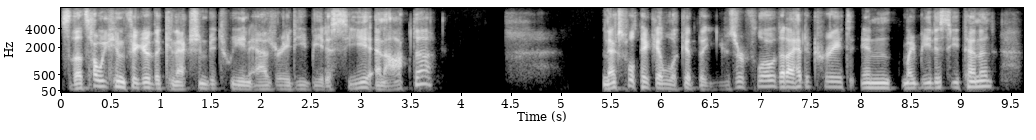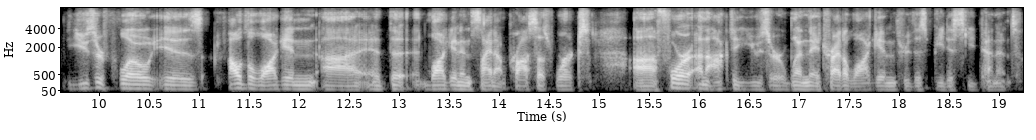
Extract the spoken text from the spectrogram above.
So that's how we configure the connection between Azure AD B2C and Okta. Next, we'll take a look at the user flow that I had to create in my B2C tenant. The user flow is how the login, uh, the login and sign up process works uh, for an Okta user when they try to log in through this B2C tenant.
